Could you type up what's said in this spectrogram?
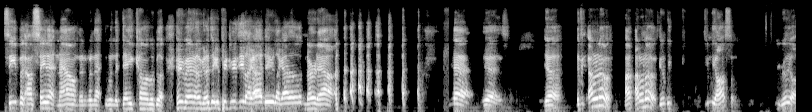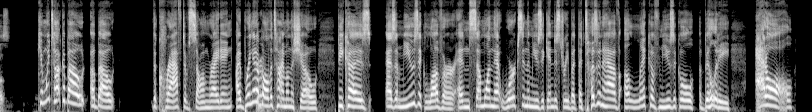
See, but I'll say that now, and then when that when the day comes, I'll be like, "Hey man, I'm gonna take a picture with you." Like I do, like I nerd out. yeah, yes, yeah. It's, I don't know. I, I don't know. It's gonna be it's gonna be awesome. It's gonna be really awesome. Can we talk about about the craft of songwriting? I bring it up all the time on the show because as a music lover and someone that works in the music industry but that doesn't have a lick of musical ability at all,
